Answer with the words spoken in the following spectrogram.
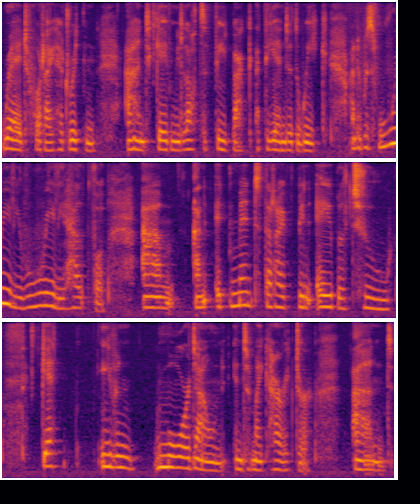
read what I had written and gave me lots of feedback at the end of the week, and it was really really helpful. Um, and it meant that I've been able to get even more down into my character and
